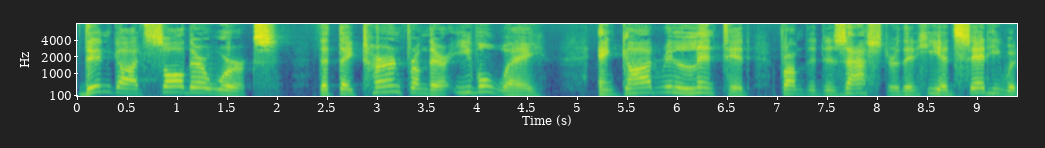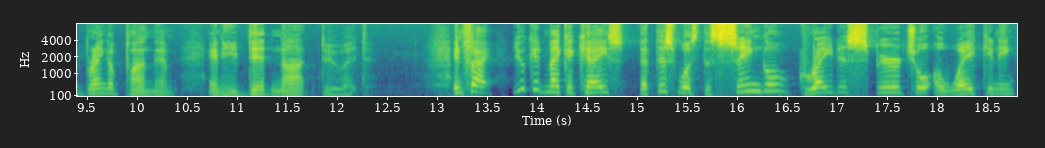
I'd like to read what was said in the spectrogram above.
Then God saw their works, that they turned from their evil way, and God relented from the disaster that He had said He would bring upon them, and He did not do it. In fact, you could make a case that this was the single greatest spiritual awakening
